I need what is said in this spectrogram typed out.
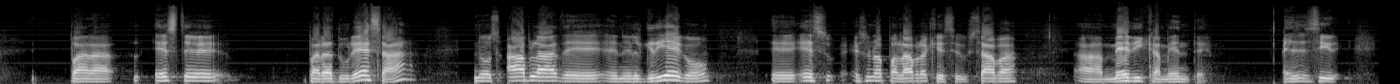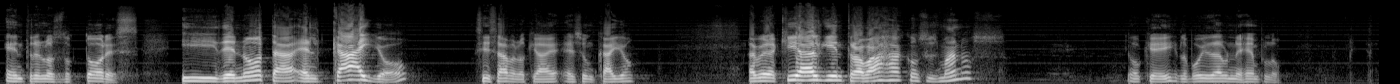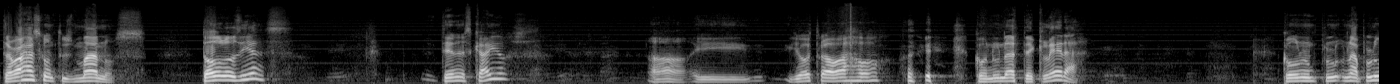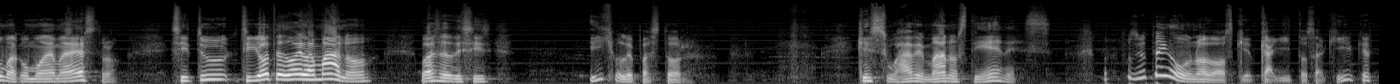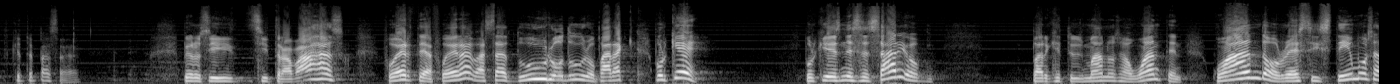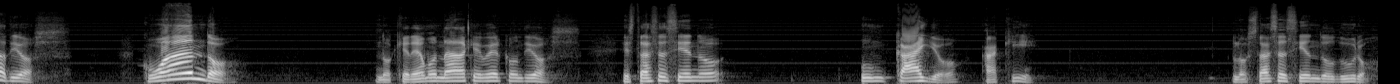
para este para dureza nos habla de en el griego eh, es, una palabra que se usaba ah, médicamente. Es decir, entre los doctores. Y denota el callo. ¿Sí saben lo que es un callo? A ver, ¿aquí alguien trabaja con sus manos? Ok, le voy a dar un ejemplo. ¿Trabajas con tus manos todos los días? ¿Tienes callos? Ah, y yo trabajo con una teclera, con una pluma como maestro. Si, tú, si yo te doy la mano, vas a decir, híjole pastor, qué suave manos tienes. Pues yo tengo uno o dos callitos aquí, ¿qué, te pasa? Pero si, si trabajas fuerte afuera, va a estar duro, duro. ¿Para, ¿Por qué? Porque es necesario para que tus manos aguanten. Cuando resistimos a Dios, cuando no queremos nada que ver con Dios. Estás haciendo un callo aquí. Lo estás haciendo duro.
